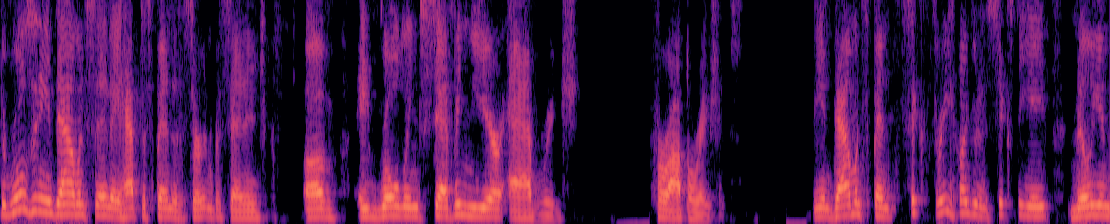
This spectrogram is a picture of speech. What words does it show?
The rules of the endowment say they have to spend a certain percentage of a rolling seven year average for operations. The endowment spent six, $368 million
